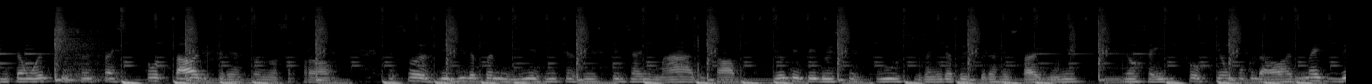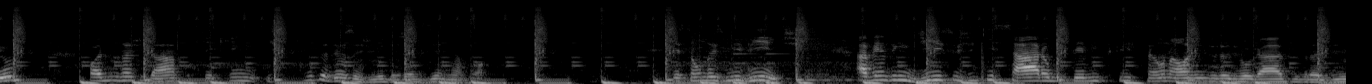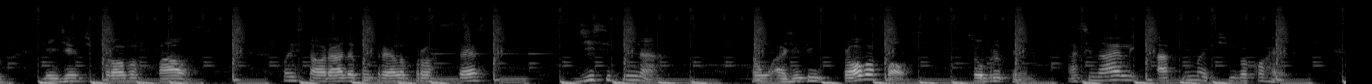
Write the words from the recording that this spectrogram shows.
Então, oito questões faz total diferença na nossa prova. Pessoas, devido à pandemia, a gente às vezes fica desanimado e tal. Eu tentei dois concursos, ainda estou esperando o resultado de um. Não saí, desfoquei um pouco da ordem, mas Deus pode nos ajudar, porque quem estuda, Deus ajuda, já dizia minha avó. Questão 2020 havendo indícios de que Sara obteve inscrição na Ordem dos Advogados do Brasil mediante prova falsa. Foi instaurada contra ela processo disciplinar. Então, a gente tem prova falsa sobre o tema. Assinale a afirmativa correta.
